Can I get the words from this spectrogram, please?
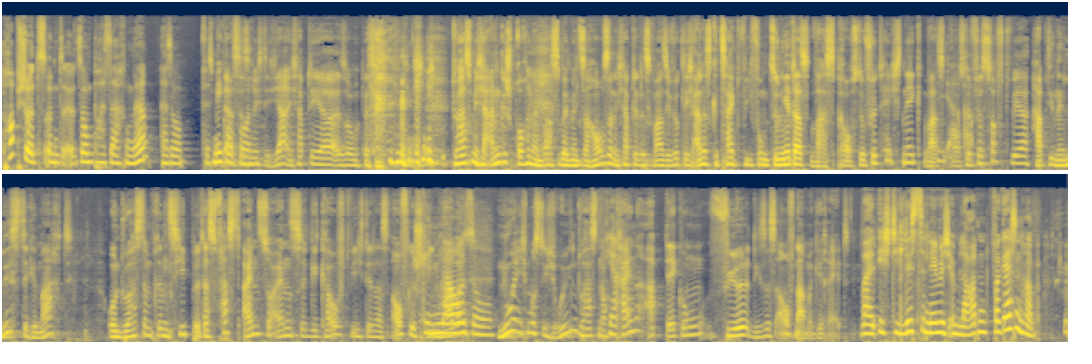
Popschutz und äh, so ein paar Sachen, ne? Also fürs Mikrofon. Das ist richtig. Ja, ich habe dir ja, also, das, du hast mich ja angesprochen, dann warst du bei mir zu Hause und ich habe dir das quasi wirklich alles gezeigt. Wie funktioniert das? Was brauchst du für Technik? Was ja. brauchst du für Software? Hab dir eine Liste gemacht und du hast im Prinzip das fast eins zu eins gekauft, wie ich dir das aufgeschrieben genau habe. So. Nur ich muss dich rügen, du hast noch ja. keine Abdeckung für dieses Aufnahmegerät. Weil ich die Liste nämlich im Laden vergessen habe.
